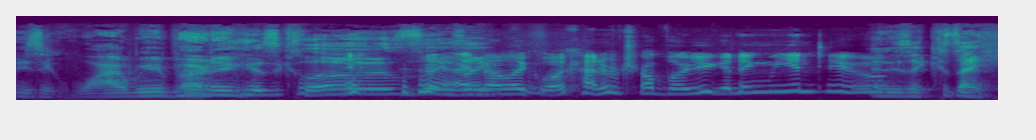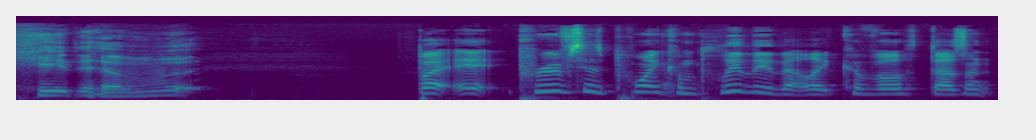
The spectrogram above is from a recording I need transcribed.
And he's like, why are we burning his clothes? And he's I like, know, like, what kind of trouble are you getting me into? and he's like, because I hate him. but it proves his point completely that like Kvothe doesn't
